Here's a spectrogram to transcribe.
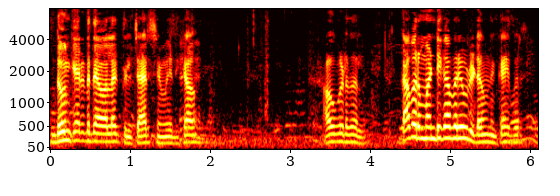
दोन कॅरेट द्यावं लागतील चारशे मध्ये. का हो? अवघड झालं. का बरं? मंडी का बरं एवढी डाऊन आहे? काय बरं?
